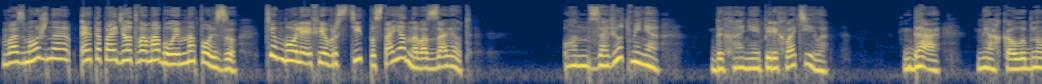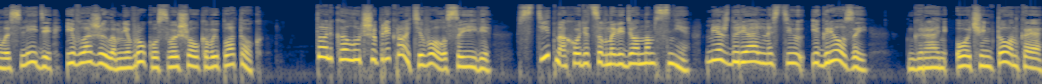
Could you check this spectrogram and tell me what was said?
Возможно, это пойдет вам обоим на пользу. Тем более Феврстит постоянно вас зовет». «Он зовет меня?» Дыхание перехватило. «Да», — мягко улыбнулась леди и вложила мне в руку свой шелковый платок. «Только лучше прикройте волосы, Иви. Стит находится в наведенном сне, между реальностью и грезой. Грань очень тонкая,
